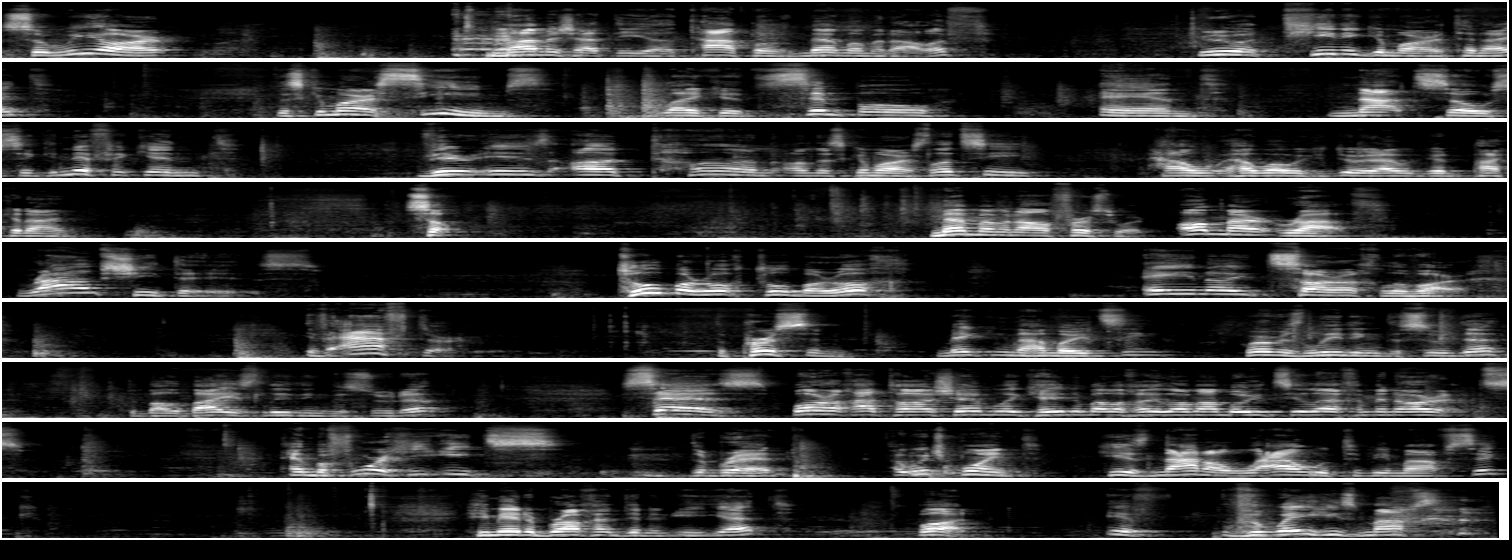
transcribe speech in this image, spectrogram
So we are mamish at the uh, top of Mem Amud Aleph. We do a teeny Gemara tonight. This Gemara seems like it's simple and not so significant. There is a ton on this Gemara, so let's see how, how well we could do it, how we could pack it on. So, Mem Amud Aleph, first word. Omar Rav. Rav Shita is Tul Baruch, Tul Baruch, Einoi Tzarach Levarach. If after the person making the Hamoitzi, whoever's leading the Suda, the Balbai is leading the Suda, says, Baruch Atah Hashem Lekeinu Melech Haolam Hamoitzi Lechem in Aretz. And before he eats the bread, at which point he is not allowed to be mafsik. He made a bracha and didn't eat yet. But if the way he's mafsik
